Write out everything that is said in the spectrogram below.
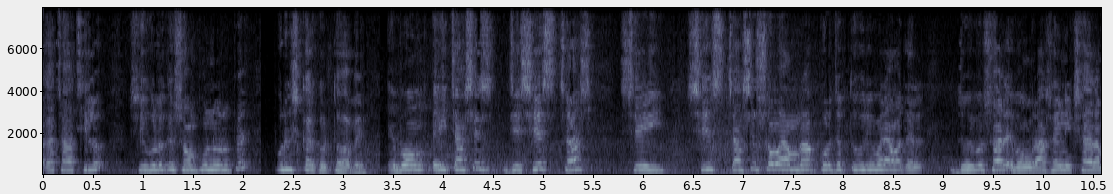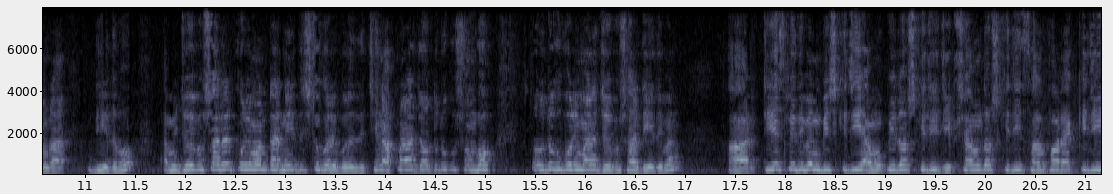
আগাছা ছিল সেগুলোকে সম্পূর্ণরূপে পরিষ্কার করতে হবে। এবং এই চাষের যে শেষ চাষ, সেই শেষ চাষের সময় আমরা পর্যাপ্ত পরিমাণে আমাদের জৈব সার এবং রাসায়নিক সার আমরা দিয়ে দেবো। আমি জৈব সারের পরিমাণটা নির্দিষ্ট করে বলে দিচ্ছি আপনারা যতটুকু সম্ভব ততটুকু পরিমাণে জৈব সার দিয়ে দেবেন। আর টিএসপি দিবেন বিশ কেজি, এমওপি দশ কেজি, জিপসাম দশ কেজি, সালফার এক কেজি,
